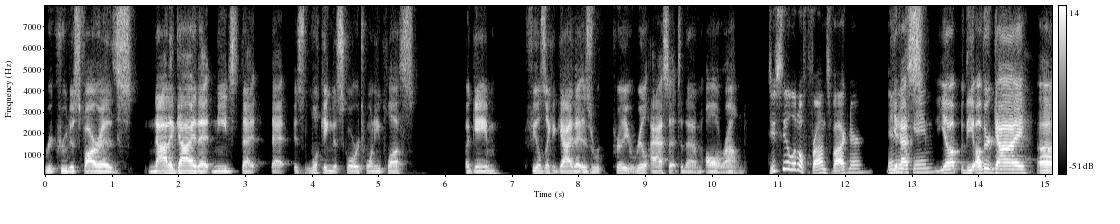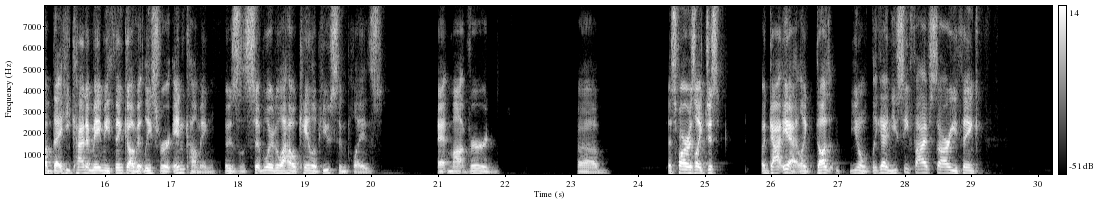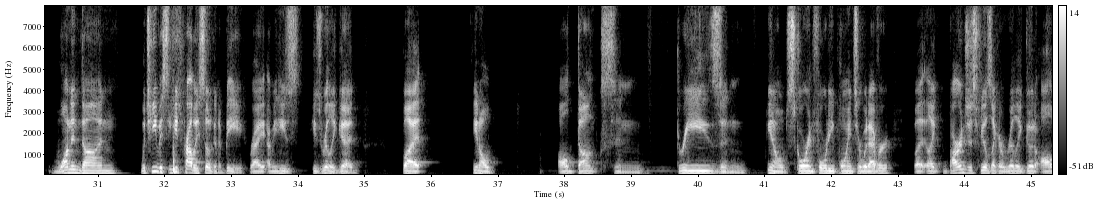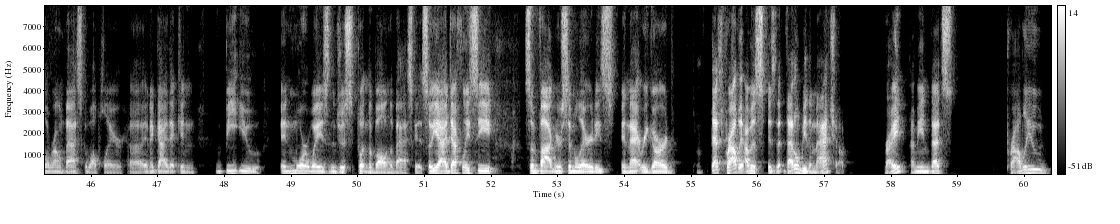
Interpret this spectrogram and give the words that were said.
recruit as far as not a guy that needs that that is looking to score 20 plus a game. Feels like a guy that is pretty real asset to them all around. Do you see a little Franz Wagner in yes, his game? Yep. The other guy uh, that he kind of made me think of, at least for incoming, is similar to how Caleb Houstan plays at Montverde. Uh, as far as like just a guy, yeah, like does you know again you see five star, you think one and done, which he he's probably still going to be right. I mean he's he's really good, but you know all dunks and threes and you know scoring 40 points or whatever but like barnes just feels like a really good all-around basketball player uh, and a guy that can beat you in more ways than just putting the ball in the basket so yeah i definitely see some Wagner similarities in that regard. That's probably I was is that that'll be the matchup, right? I mean, that's probably who.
